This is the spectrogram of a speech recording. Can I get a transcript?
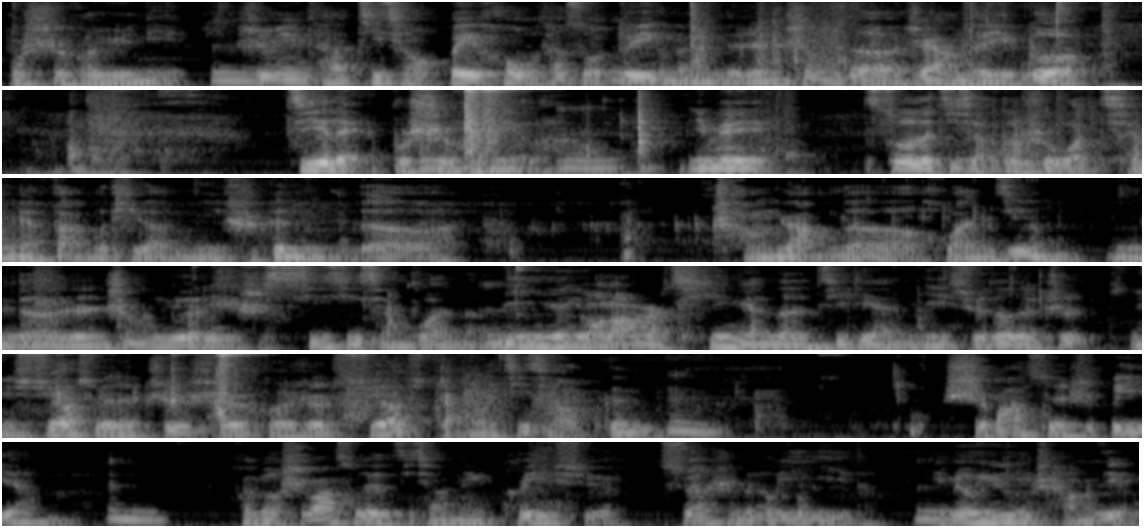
不适合于你，嗯是因为它技巧背后它所对应的你的人生的这样的一个积累不适合你了。嗯因为所有的技巧都是我前面反复提到，你是跟你的成长的环境、你的人生阅历是息息相关的。嗯你已经有了二七年的积淀，你学到的知，你需要学的知识或者需要掌握的技巧，跟嗯十八岁是不一样的。嗯很多十八岁的技巧你可以学，虽然是没有意义的，你没有应用场景，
